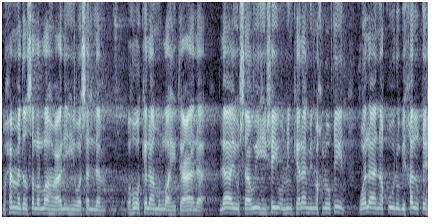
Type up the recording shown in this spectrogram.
محمدا صلى الله عليه وسلم. وهو كلام الله تعالى. لا يساويه شيء من كلام المخلوقين ولا نقول بخلقه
